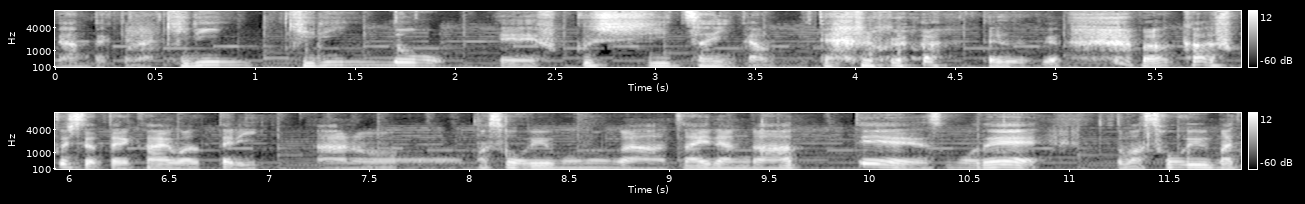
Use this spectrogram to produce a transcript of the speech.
なんだっけな、キリン、キリンの、えー、福祉財団みたいなのがあったり まあ、福祉だったり介護だったり、あの、まあ、そういうものが、財団があって、そこで、まあ、そういう、まあ、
